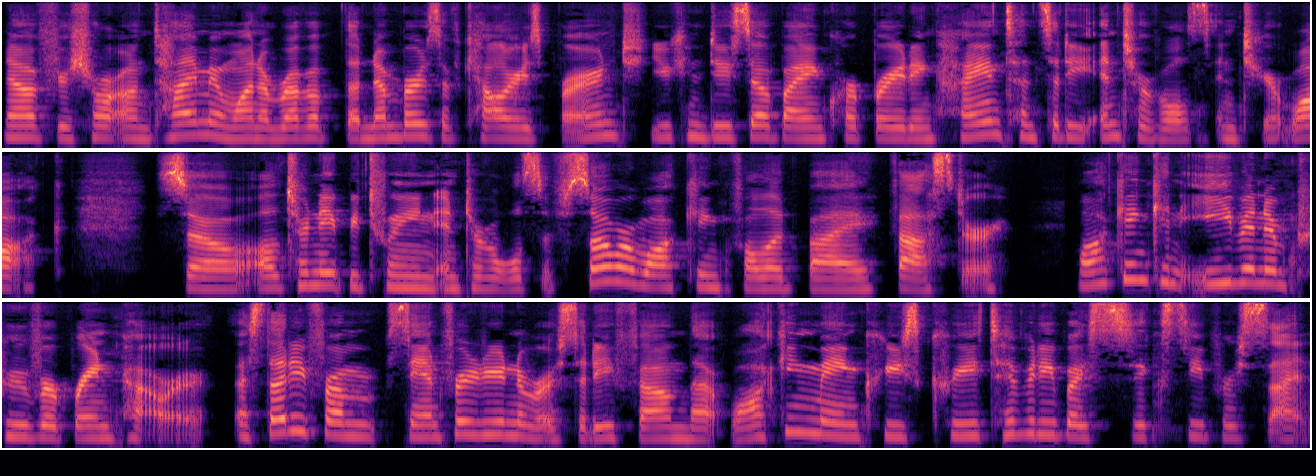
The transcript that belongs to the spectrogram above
Now, if you're short on time and want to rev up the numbers of calories burned, you can do so by incorporating high intensity intervals into your walk. So, alternate between intervals of slower walking followed by faster. Walking can even improve our brain power. A study from Stanford University found that walking may increase creativity by 60%.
